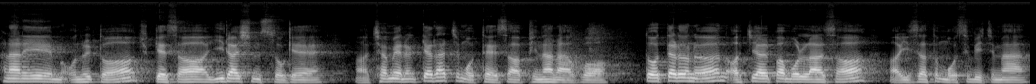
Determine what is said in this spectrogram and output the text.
하나님 오늘도 주께서 일하심 속에 어, 처음에는 깨닫지 못해서 비난하고 또 때로는 어찌할 바 몰라서 어, 있었던 모습이지만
